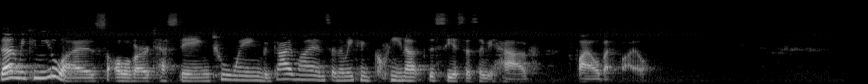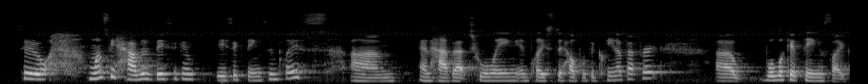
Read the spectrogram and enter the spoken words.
then we can utilize all of our testing, tooling, the guidelines, and then we can clean up the CSS that we have file by file. So once we have those basic, basic things in place um, and have that tooling in place to help with the cleanup effort, uh, we'll look at things like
